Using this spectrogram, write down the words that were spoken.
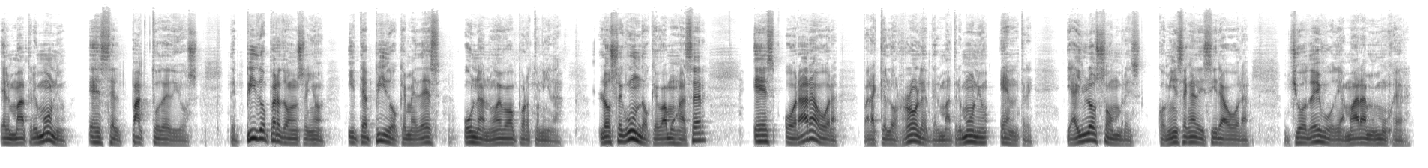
el matrimonio es el pacto de Dios. Te pido perdón, Señor, y te pido que me des una nueva oportunidad. Lo segundo que vamos a hacer es orar ahora para que los roles del matrimonio entren. Y ahí los hombres comiencen a decir ahora, yo debo de amar a mi mujer,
